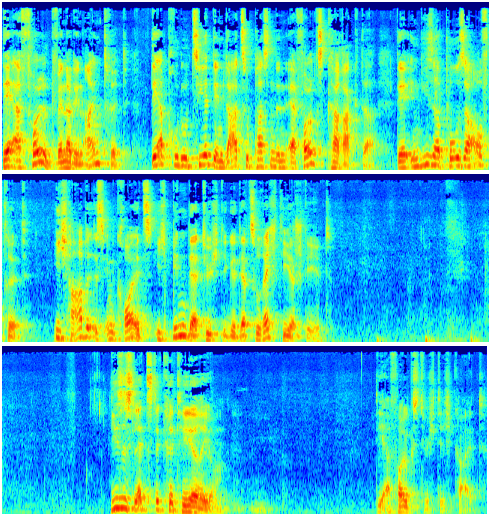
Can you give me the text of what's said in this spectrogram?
der Erfolg, wenn er den eintritt, der produziert den dazu passenden Erfolgscharakter, der in dieser Pose auftritt. Ich habe es im Kreuz, ich bin der Tüchtige, der zu Recht hier steht. Dieses letzte Kriterium, die Erfolgstüchtigkeit,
